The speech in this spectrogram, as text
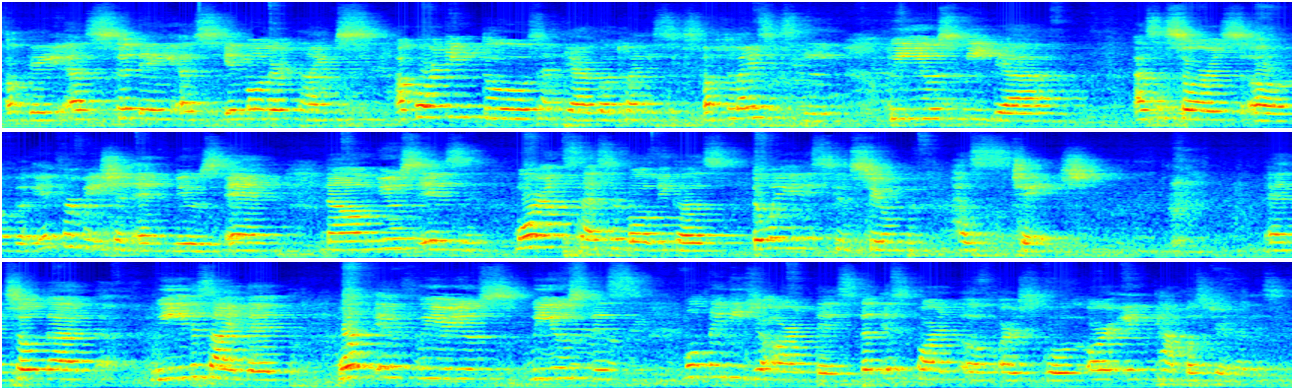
Okay, as today, as in modern times, according to Santiago 26 of 2016, we use media as a source of information and news. And now news is more accessible because the way it is consumed has changed. And so that we decided, what if we use we use this multimedia artist that is part of our school or in campus journalism?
